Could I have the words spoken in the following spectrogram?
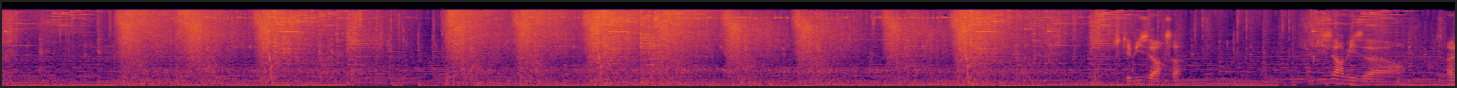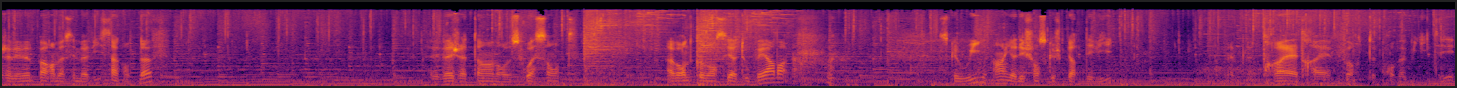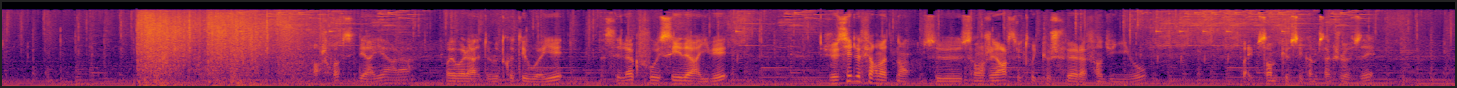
C'était bizarre ça. Bizarre. Ah, j'avais même pas ramassé ma vie, 59. Vais-je atteindre 60 avant de commencer à tout perdre? Parce que oui, hein, il y a des chances que je perde des vies. Même de très très forte probabilité. Alors je crois que c'est derrière là. Ouais voilà, de l'autre côté vous voyez. C'est là qu'il faut essayer d'arriver. Je vais essayer de le faire maintenant. C'est en général c'est le truc que je fais à la fin du niveau. il me semble que c'est comme ça que je le faisais.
